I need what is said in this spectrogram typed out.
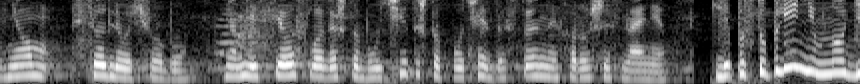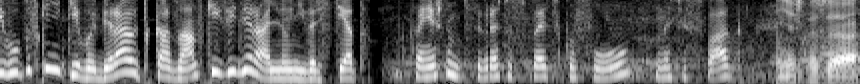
в нем все для учебы. В нем есть все условия, чтобы учиться, чтобы получать достойные и хорошие знания. Для поступления многие выпускники выбирают Казанский федеральный университет. Конечно, собираюсь поступать в КФУ, на физфак. Конечно же,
